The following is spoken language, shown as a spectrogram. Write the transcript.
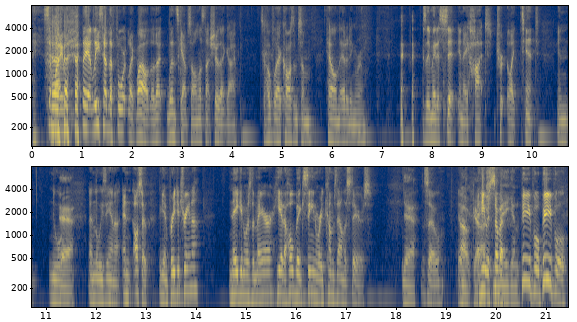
somebody they at least had the fort like wow that lens cap's on. Let's not show that guy. So hopefully I caused them some hell in the editing room because they made us sit in a hot tr- like tent in New Yeah. In Louisiana. And also, again, pre Katrina, Nagin was the mayor. He had a whole big scene where he comes down the stairs. Yeah. So, Oh, and he was so Nagin. bad. People, people,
